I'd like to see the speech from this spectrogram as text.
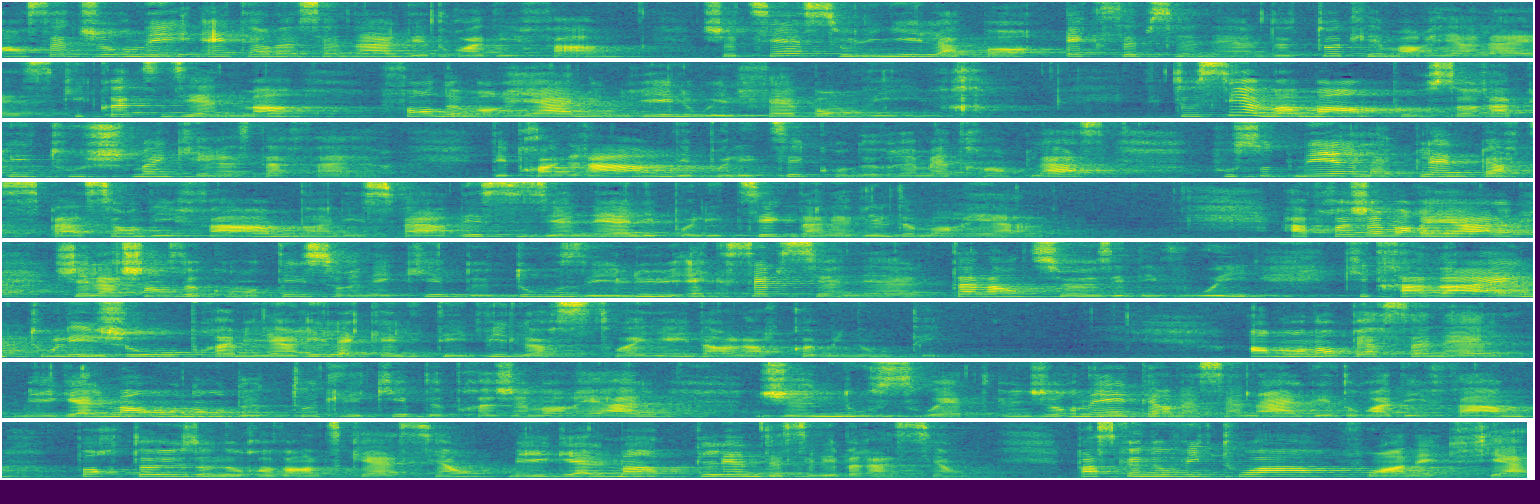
En cette journée internationale des droits des femmes, je tiens à souligner l'apport exceptionnel de toutes les Montréalaises qui quotidiennement font de Montréal une ville où il fait bon vivre. C'est aussi un moment pour se rappeler tout chemin qui reste à faire, des programmes, des politiques qu'on devrait mettre en place pour soutenir la pleine participation des femmes dans les sphères décisionnelles et politiques dans la ville de Montréal. À Projet Montréal, j'ai la chance de compter sur une équipe de 12 élus exceptionnels, talentueuses et dévouées qui travaillent tous les jours pour améliorer la qualité de vie de leurs citoyens dans leur communauté. En mon nom personnel, mais également au nom de toute l'équipe de Projet Montréal, je nous souhaite une journée internationale des droits des femmes porteuse de nos revendications, mais également pleine de célébrations. Parce que nos victoires, faut en être fiers.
